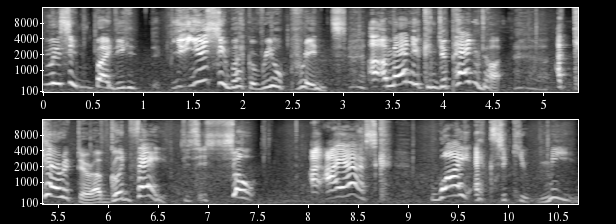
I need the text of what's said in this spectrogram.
Listen, buddy, you, seem like a real prince, a, man you can depend on, a character of good faith. So, I, I ask, why execute me?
